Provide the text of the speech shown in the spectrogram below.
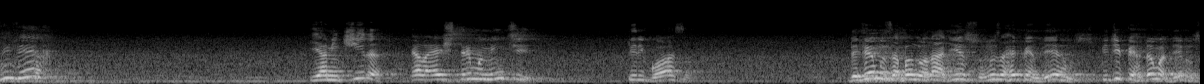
viver. E a mentira, ela é extremamente perigosa. Devemos abandonar isso, nos arrependermos, pedir perdão a Deus.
